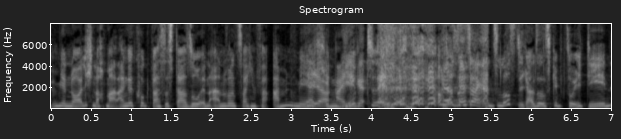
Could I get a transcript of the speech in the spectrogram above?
mir neulich noch mal angeguckt, was es da so in Anführungszeichen für Ammenmärchen ja, gibt. Und das ist ja ganz lustig. Also es gibt so Ideen,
